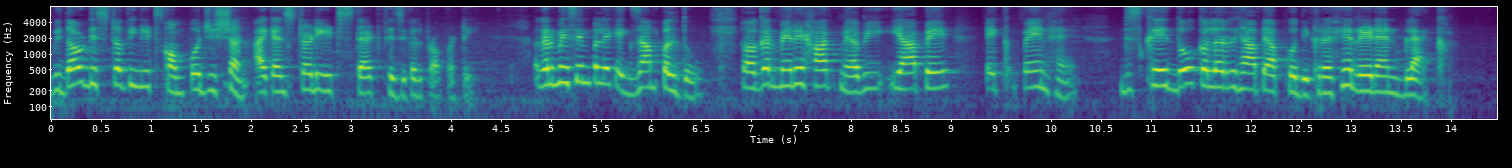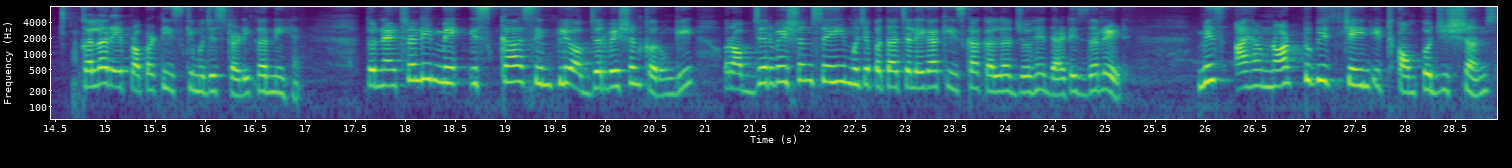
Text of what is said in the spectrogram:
without disturbing its composition I can study its that physical property अगर मैं सिंपल एक एग्ज़ाम्पल दूँ तो अगर मेरे हाथ में अभी यहाँ पे एक पेन है, जिसके दो कलर यहाँ पे आपको दिख रहे हैं, red and black. Colour a property इसकी मुझे स्टडी करनी है। तो नेचुरली मैं इसका सिंपली ऑब्जर्वेशन करूँगी और ऑब्जर्वेशन से ही मुझे पता चलेगा कि इसका कलर जो है that is the red means I have not to be change its compositions.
